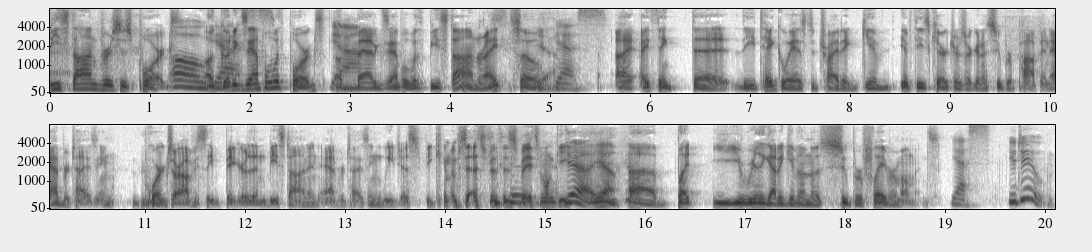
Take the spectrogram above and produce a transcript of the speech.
Bistan versus Porgs. Oh, a yes. good example with Porgs, Yeah. a bad example with Bistan, right? So Yeah. Yes. I, I think the the takeaway is to try to give if these characters are going to super pop in advertising. Porgs are obviously bigger than Bistan in advertising. We just became obsessed with the space monkey. Yeah, yeah. Uh, but you you really got to give them those super flavor moments. Yes, you do,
